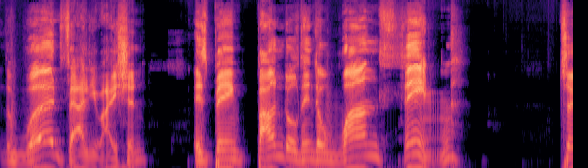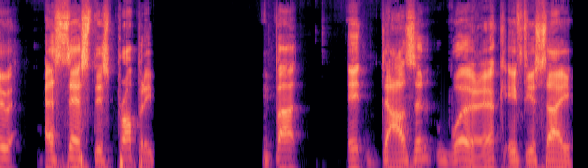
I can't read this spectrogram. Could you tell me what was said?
the word valuation, is being bundled into one thing to assess this property. But it doesn't work if you say,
